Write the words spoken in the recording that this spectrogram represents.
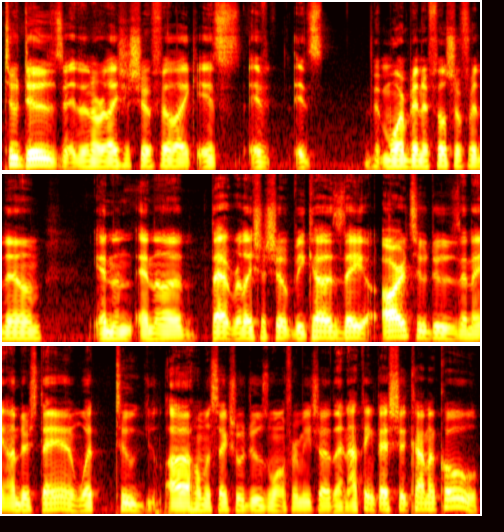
Two dudes in a relationship feel like it's if it's more beneficial for them in in uh, that relationship because they are two dudes and they understand what two uh, homosexual dudes want from each other, and I think that shit kind of cool.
